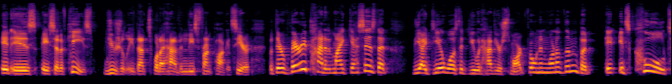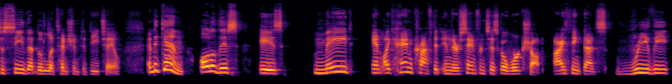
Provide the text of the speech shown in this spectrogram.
it is a set of keys. Usually, that's what I have in these front pockets here. But they're very padded. My guess is that the idea was that you would have your smartphone in one of them, but it, it's cool to see that little attention to detail. And again, all of this is made and like handcrafted in their San Francisco workshop. I think that's really,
